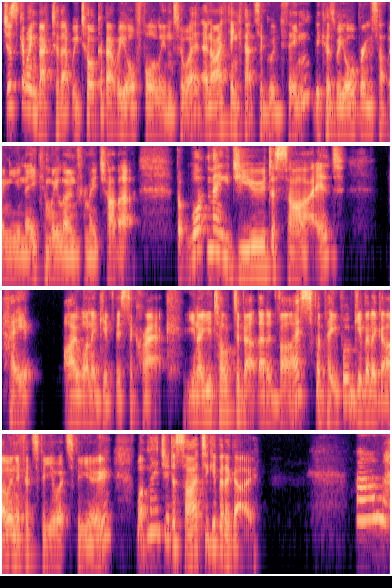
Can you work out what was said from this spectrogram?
just going back to that we talk about we all fall into it and i think that's a good thing because we all bring something unique and we learn from each other but what made you decide hey I want to give this a crack. You know, you talked about that advice for people give it a go. And if it's for you, it's for you. What made you decide to give it a go? Um,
